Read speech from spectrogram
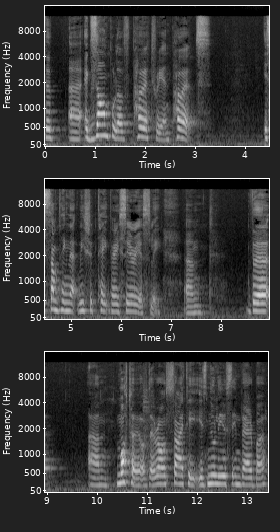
the uh, example of poetry and poets is something that we should take very seriously. Um, the um, motto of the Royal Society is nullius in verba,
